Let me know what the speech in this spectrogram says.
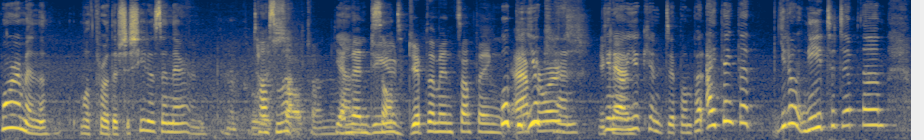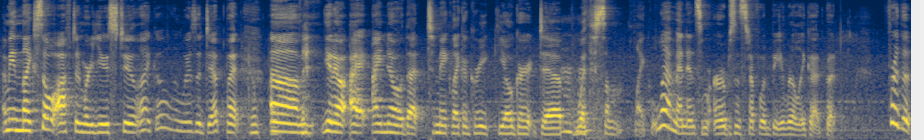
warm, and the, we'll throw the shishitos in there and toss them up. on them. Yeah, and then do salt. you dip them in something Well, but you can. You, know, you can dip them, but I think that you don't need to dip them. I mean, like so often we're used to like, oh, where's a dip? But um, you know, I, I know that to make like a Greek yogurt dip Mm-hmm. with some like lemon and some herbs and stuff would be really good. But for the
